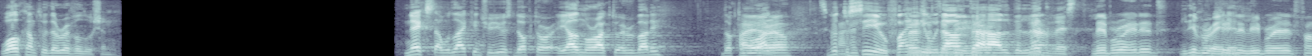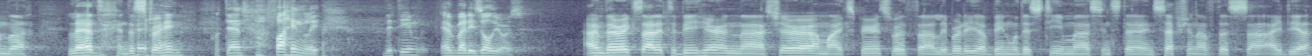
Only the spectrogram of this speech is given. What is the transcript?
welcome to the revolution. Next, I would like to introduce Dr. Eyal Morag to everybody. Dr. Hi, Morag, it's good to see you finally Pleasure without uh, the lead vest. Liberated. Liberated. Completely liberated from the lead and the strain. But then finally, the team, everybody's all yours. I'm very excited to be here and uh, share uh, my experience with uh, Liberty. I've been with this team uh, since the inception of this uh, idea.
